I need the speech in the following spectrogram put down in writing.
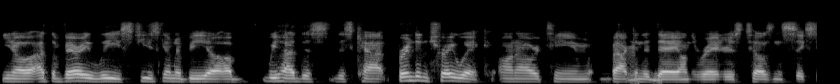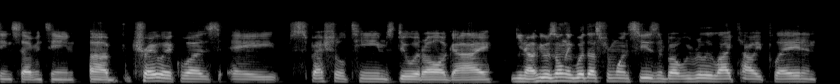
you know at the very least he's going to be a we had this this cat brynden trawick on our team back mm-hmm. in the mm-hmm. day on the raiders 2016 17 uh trawick was a special teams do it all guy you know he was only with us for one season but we really liked how he played and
